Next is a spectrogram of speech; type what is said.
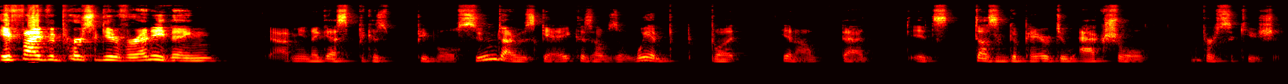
if I've been persecuted for anything, I mean, I guess because people assumed I was gay because I was a wimp, but you know, that it doesn't compare to actual persecution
